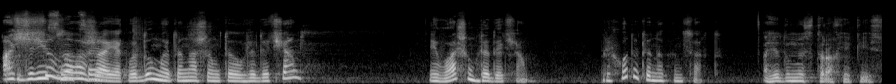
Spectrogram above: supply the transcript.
А звісно, що це- заважає, як ви думаєте, нашим телеглядачам і вашим глядачам приходити на концерт? А я думаю, страх якийсь.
